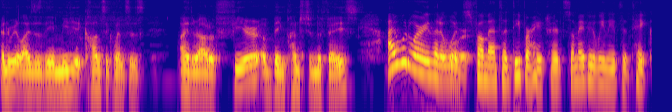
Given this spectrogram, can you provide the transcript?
and realizes the immediate consequences, either out of fear of being punched in the face, I would worry that it would Or- foment a deeper hatred. So maybe we need to take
